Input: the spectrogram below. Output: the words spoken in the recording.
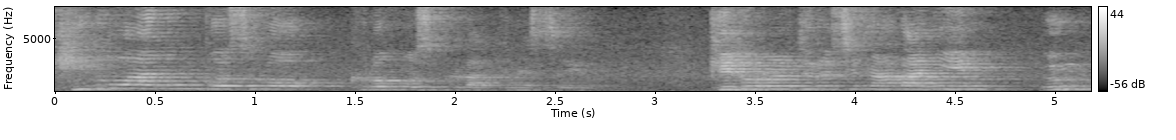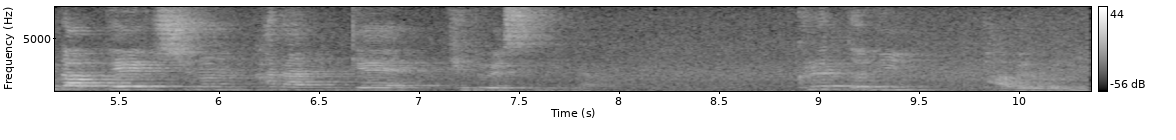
기도하는 것으로 그런 모습을 나타냈어요. 기도를 들으신 하나님, 응답해 주시는 하나님께 기도했습니다. 그랬더니 바벨론이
